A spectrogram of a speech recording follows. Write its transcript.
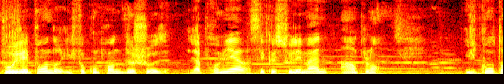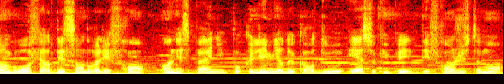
Pour y répondre, il faut comprendre deux choses. La première, c'est que Suleiman a un plan. Il compte en gros faire descendre les Francs en Espagne pour que l'émir de Cordoue ait à s'occuper des Francs justement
